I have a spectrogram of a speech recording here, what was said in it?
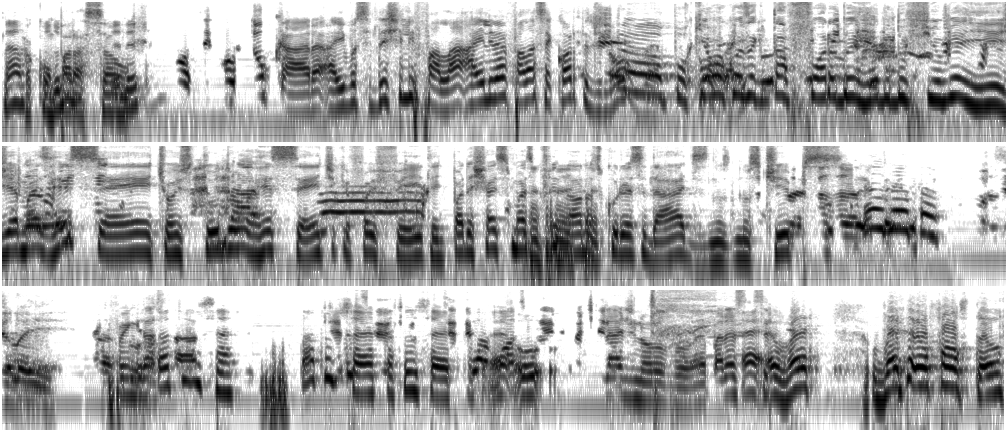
Não, a comparação. Você cortou o cara, aí você deixa ele falar, aí ele vai falar, você corta de novo? Não, porque é uma coisa que tá fora do enredo do filme aí, já é mais recente, é um estudo recente que foi feito. A gente pode deixar isso mais pro final, nas curiosidades, nos, nos tips. Não, não, não. aí. Foi engraçado. Tá tudo certo. Tá tudo certo, tá tudo certo. Você tem uma foto é, o... pra tirar de novo. É, parece é, que você... o, Werther é o Faustão.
